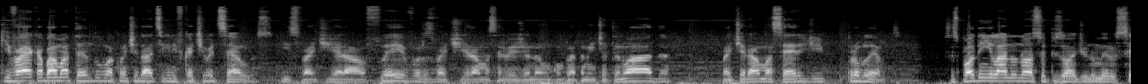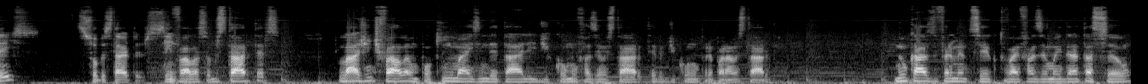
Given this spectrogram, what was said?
que vai acabar matando uma quantidade significativa de células. Isso vai te gerar flavors, vai te gerar uma cerveja não completamente atenuada, vai tirar uma série de problemas. Vocês podem ir lá no nosso episódio número 6, Sobre starters? que Sim. fala sobre starters. Lá a gente fala um pouquinho mais em detalhe de como fazer um starter, de como preparar um starter. No caso do fermento seco, tu vai fazer uma hidratação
